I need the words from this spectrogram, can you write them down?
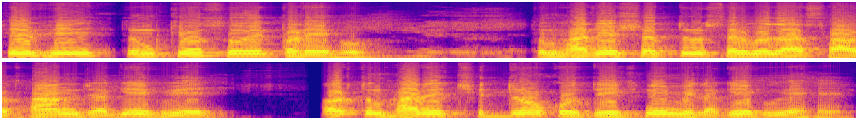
फिर भी तुम क्यों सोए पड़े हो? तुम्हारे शत्रु सर्वदा सावधान जगे हुए और तुम्हारे छिद्रों को देखने में लगे हुए हैं।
